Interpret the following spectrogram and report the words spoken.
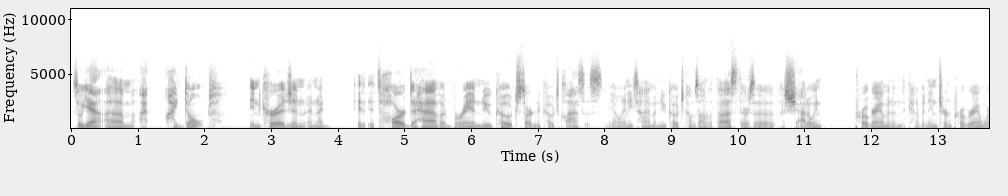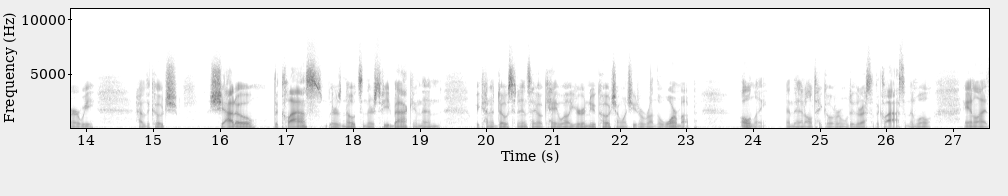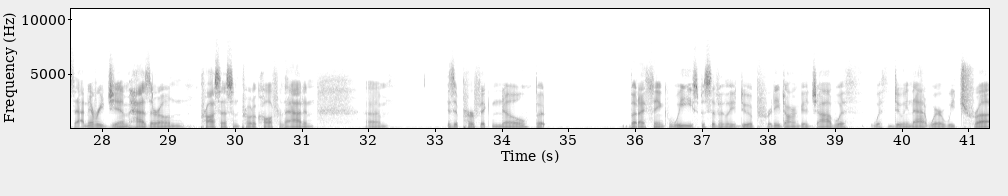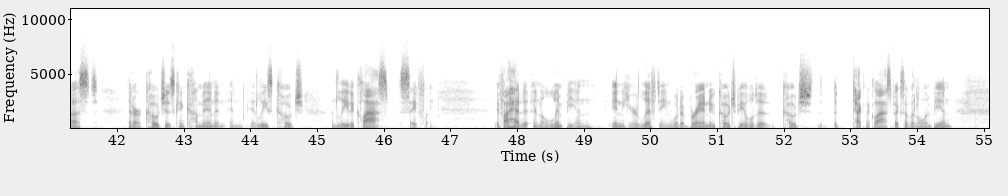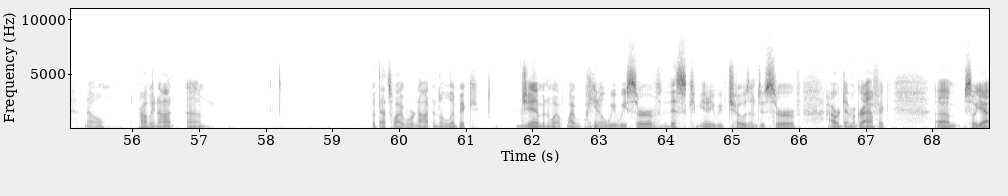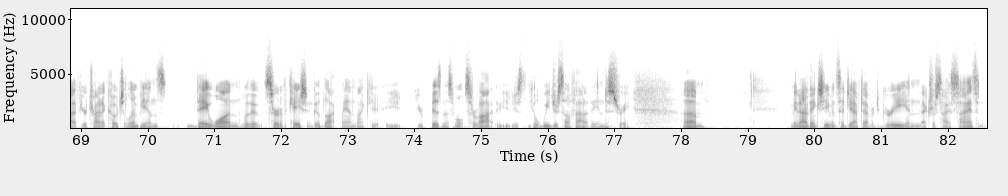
So yeah, um, I I don't encourage and and I it, it's hard to have a brand new coach starting to coach classes. You know, anytime a new coach comes on with us, there's a, a shadowing program and kind of an intern program where we have the coach shadow the class. There's notes and there's feedback, and then we kind of dose it in and say, okay, well, you're a new coach. I want you to run the warm up only. And then I'll take over and we'll do the rest of the class. And then we'll analyze that. And every gym has their own process and protocol for that. And um, is it perfect? No. But but I think we specifically do a pretty darn good job with with doing that where we trust that our coaches can come in and, and at least coach and lead a class safely. If I had an Olympian in here lifting, would a brand new coach be able to coach the, the technical aspects of an Olympian? No, probably not. Um, but that's why we're not an Olympic gym, and why, why you know we we serve this community. We've chosen to serve our demographic. Um, so yeah, if you're trying to coach Olympians day one with a certification, good luck, man. Like you, you, your business won't survive. You just you'll weed yourself out of the industry. Um, I mean, I think she even said you have to have a degree in exercise science, and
